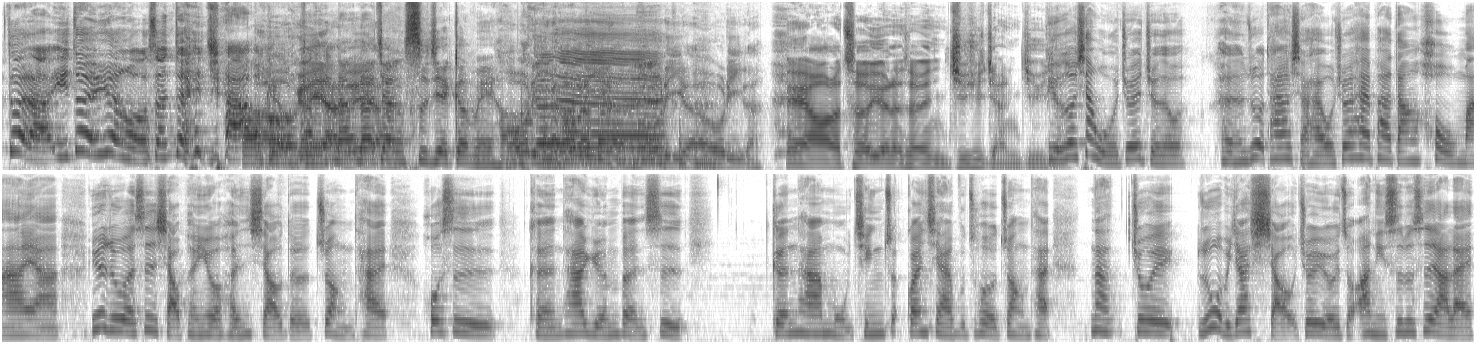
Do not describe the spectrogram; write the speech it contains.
对了，一对怨偶，三对家偶。OK OK，那那这样世界更美好。合理合理了，合理了，合理了。哎，好了，扯远了，扯远，你继续讲，你继续讲。比如说像我，就会觉得，可能如果他有小孩，我就会害怕当后妈呀，因为如果是小朋友很小的状态，或是可能他原本是。跟他母亲关系还不错的状态，那就会如果比较小，就有一种啊，你是不是要来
